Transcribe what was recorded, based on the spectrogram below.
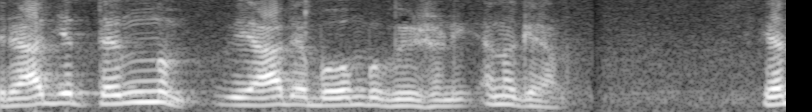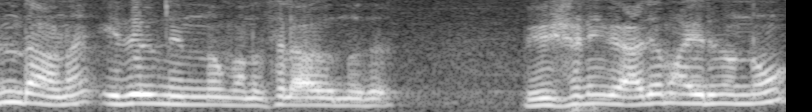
രാജ്യത്തെങ്ങും വ്യാജ ബോംബ് ഭീഷണി എന്നൊക്കെയാണ്. എന്താണ് ഇതിൽ നിന്ന് മനസ്സിലാകുന്നത്? ഭീഷണി വ്യാജമായിരുന്നെന്നോ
